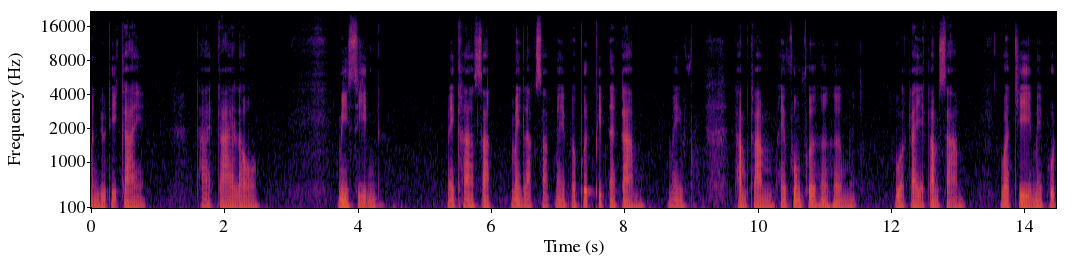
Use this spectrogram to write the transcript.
มันอยู่ที่กาย ถ้ากายเรามีศีล ไม่ฆ่าสัตว์ ไม่ลักทรัพย์ ไม่ประพฤติผิดนกรรม ไม่ทำกรรมให้ฟุ้งเฟ้อเหิมคือว่ากายกรรมสามว่าจีไม่พูด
